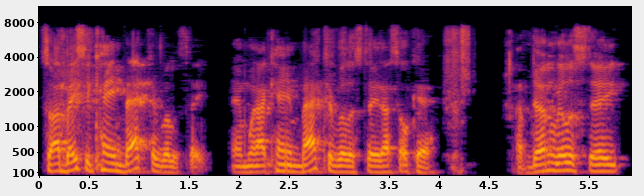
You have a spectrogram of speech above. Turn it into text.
so I basically came back to real estate. And when I came back to real estate, I said, okay, I've done real estate.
